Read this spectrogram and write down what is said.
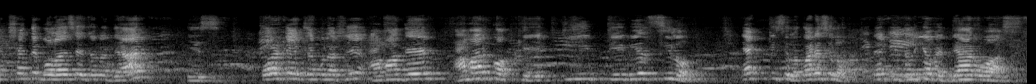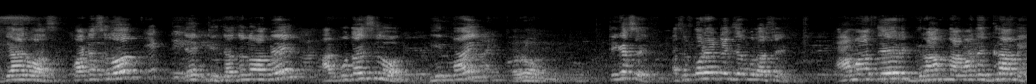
একসাথে বলা হয়েছে এই জন্য দেয়ার ইজ পরেরটা এক্সাম্পল আসে আমাদের আমার পক্ষে একটি টেবিল ছিল। একটি ছিল কয়টা ছিল? একটি। তাহলে কি হবে? দেয়ার ওয়াস দেয়ার ওয়াস কয়টা ছিল? একটি। একটি তার জন্য হবে আর কোথায় ছিল? ইন মাই রুম ঠিক আছে? আচ্ছা পরে একটা এক্সাম্পল আসে। আমাদের গ্রাম না আমাদের গ্রামে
